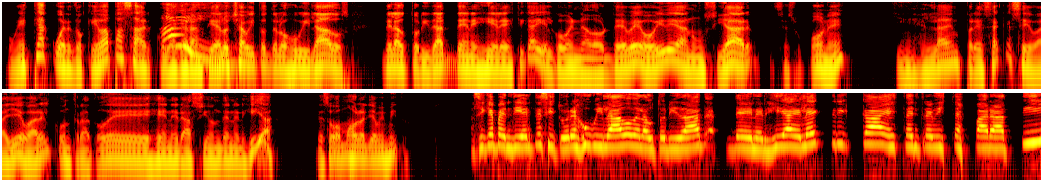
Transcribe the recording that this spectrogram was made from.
Con este acuerdo, ¿qué va a pasar con la garantía de los chavitos de los jubilados de la Autoridad de Energía Eléctrica? Y el gobernador debe hoy de anunciar, se supone, quién es la empresa que se va a llevar el contrato de generación de energía. De eso vamos a hablar ya mismito. Así que pendiente, si tú eres jubilado de la Autoridad de Energía Eléctrica, esta entrevista es para ti.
